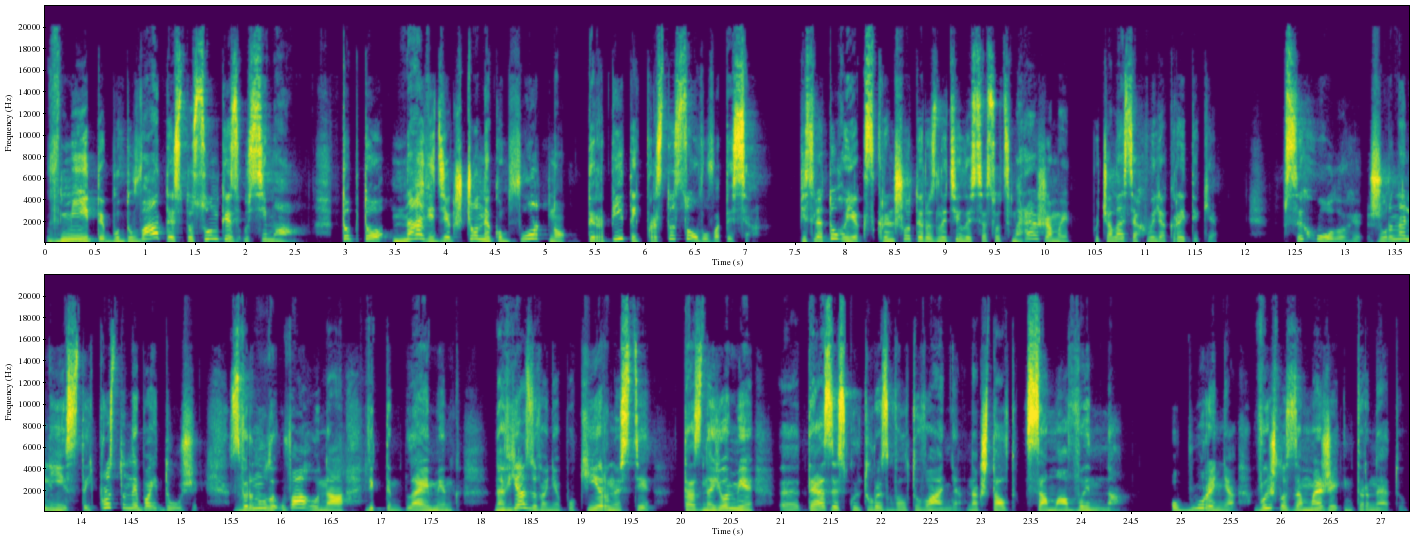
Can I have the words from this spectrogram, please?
вміти будувати стосунки з усіма. Тобто, навіть якщо некомфортно, терпіти й пристосовуватися. Після того, як скриншоти розлетілися соцмережами, почалася хвиля критики. Психологи, журналісти й просто небайдужі звернули увагу на віктимблеймінг, нав'язування покірності та знайомі е, тези з культури зґвалтування на кшталт сама винна. Обурення вийшло за межі інтернету.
